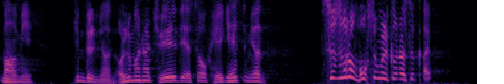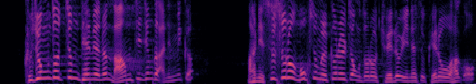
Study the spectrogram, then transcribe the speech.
마음이 힘들면 얼마나 죄에 대해서 회개했으면 스스로 목숨을 끊었을까요? 그 정도쯤 되면은 마음 찢은 거 아닙니까? 아니 스스로 목숨을 끊을 정도로 죄로 인해서 괴로워하고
